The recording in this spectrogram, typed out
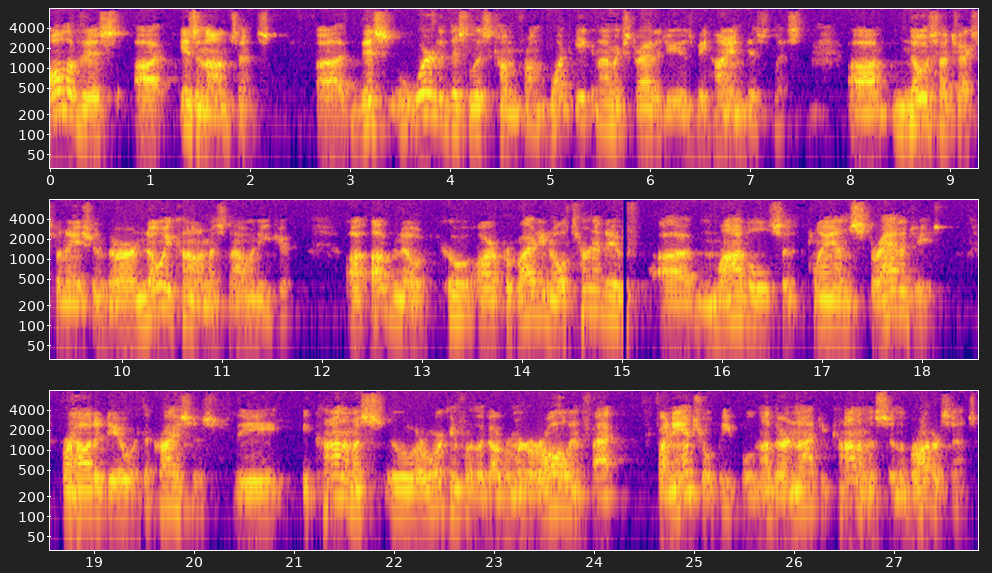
all of this uh, is a nonsense. Uh, this, where did this list come from? What economic strategy is behind this list? No such explanation. There are no economists now in Egypt of note who are providing alternative uh, models and plans, strategies for how to deal with the crisis. The economists who are working for the government are all, in fact, financial people. Now, they're not economists in the broader sense.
